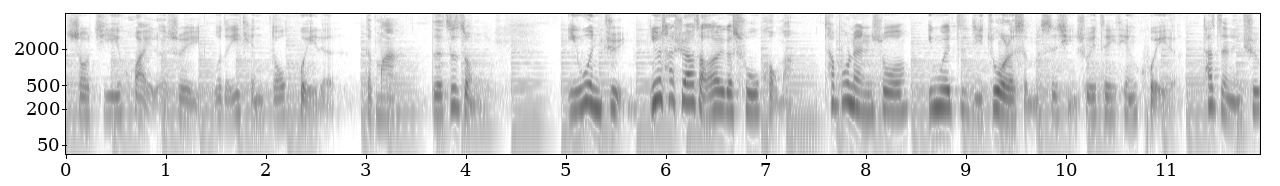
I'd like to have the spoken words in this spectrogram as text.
手机坏了，所以我的一天都毁了的吗？的这种。疑问句，因为他需要找到一个出口嘛，他不能说因为自己做了什么事情，所以这一天毁了，他只能去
